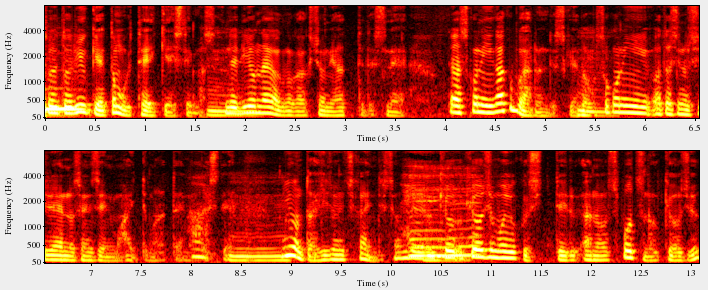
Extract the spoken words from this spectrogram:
それと琉球とも提携しています。うんでリヨン大学の学長に会ってですねであそこに医学部あるんですけど、うん。そこに私の知り合いの先生にも入ってもらったりなんかして、うん。リヨンとは非常に近いんですよ。でへー。教教授もよく知っているあのスポーツの教授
